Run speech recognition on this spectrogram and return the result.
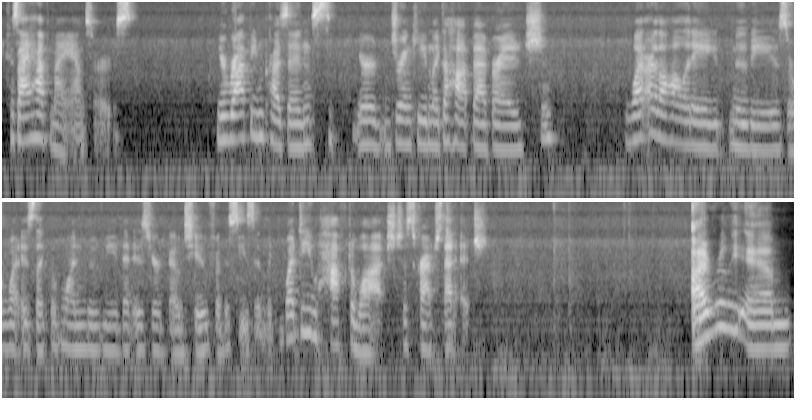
because I have my answers. You're wrapping presents, you're drinking like a hot beverage. What are the holiday movies, or what is like the one movie that is your go to for the season? Like, what do you have to watch to scratch that itch? I really am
